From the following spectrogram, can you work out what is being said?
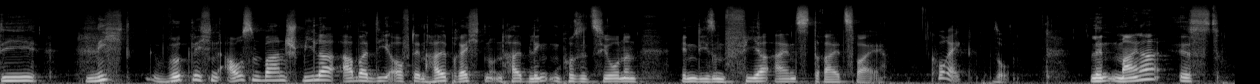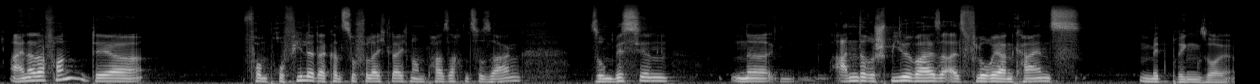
die nicht wirklichen Außenbahnspieler, aber die auf den halbrechten und halblinken Positionen in diesem 4-1-3-2. Korrekt. So. Linden Meiner ist einer davon, der vom Profile, da kannst du vielleicht gleich noch ein paar Sachen zu sagen, so ein bisschen eine andere Spielweise als Florian Kainz mitbringen soll.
